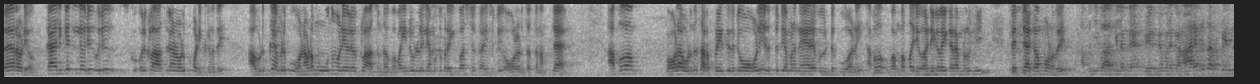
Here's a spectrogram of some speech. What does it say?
വേറെ എവിടെയോ? കാലിക്കറ്റിൽ ഒരു ഒരു ഒരു ക്ലാസ്സിലാണ് അവൾ പഠിക്കുന്നത് അവിടേക്ക് നമ്മൾ പോകണം അവിടെ മൂന്ന് മണി വരെ ക്ലാസ് ഉണ്ടാവും. അപ്പോൾ അതിന്റെ ഉള്ളിൽ നമുക്ക് ബ്രേക്ക്ഫാസ്റ്റ് ഒക്കെ കഴിച്ചിട്ട് ഓളെടുത്ത് എത്തണം അല്ലേ? അപ്പോൾ ഓൾ അവിടുന്ന് സർപ്രൈസ് ചെയ്തിട്ട് ഓളി എടുത്തിട്ട് നമ്മൾ നേരെ വീട്ടിൽ പോവാണ്. അപ്പോൾ വമ്പ പരിപാടികളെ പരിപാടികളൊക്കെ നമ്മൾ ഇനി സെറ്റ് ആക്കാൻ പോണത്. അപ്പൊ ഇനി ബാക്കിലൊക്കെ വരുന്ന പോലെ കാണാം. ആരൊക്കെ സർപ്രൈസ്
